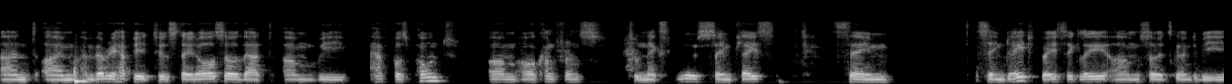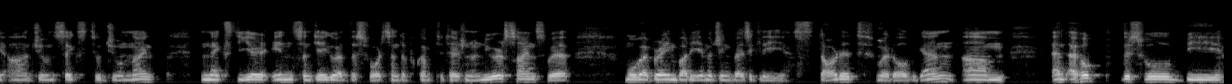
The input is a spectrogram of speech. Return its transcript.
And I'm, I'm very happy to state also that um, we have postponed um, our conference to next year, same place, same same date basically. Um, so it's going to be uh, June 6th to June 9th next year in San Diego at the Schwartz Center for Computational Neuroscience, where mobile brain body imaging basically started, where it all began. Um, and I hope this will be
